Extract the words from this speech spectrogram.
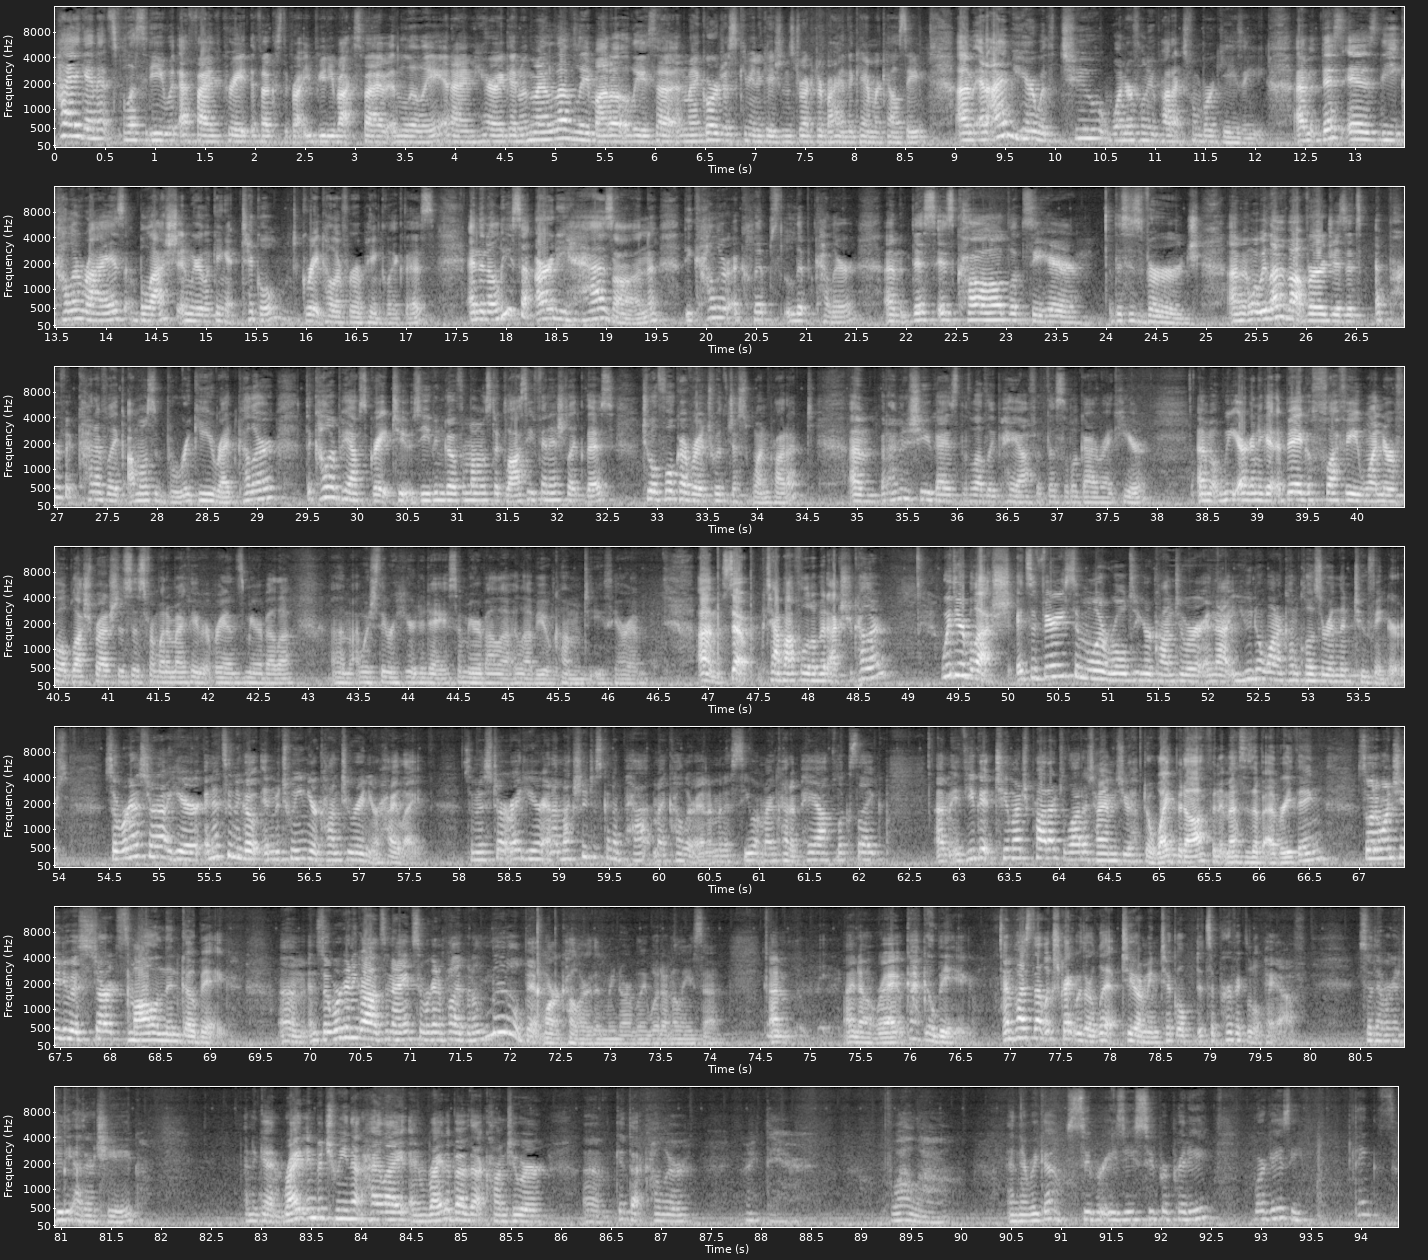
Hi again, it's Felicity with F5 Create, the folks that brought you Beauty Box 5 and Lilee, and I'm here again with my lovely model Elisa and my gorgeous communications director behind the camera, Kelsey. Um, and I'm here with two wonderful new products from Borghese. Um, this is the Color Rise Blush, and we're looking at Tickle, it's a great color for a pink like this. And then Elisa already has on the Color Eclipse Lip Color. Um, this is called, let's see here, this is Verge. Um, and what we love about Verge is it's a perfect kind of like almost bricky red color. The color payoff's great too. So you can go from almost a glossy finish like this to a full coverage with just one product. Um, but I'm going to show you guys the lovely payoff of this little guy right here. Um, we are going to get a big, fluffy, wonderful blush brush. This is from one of my favorite brands, Mirabella. Um, I wish they were here today. So Mirabella, I love you. Come to ECRM. Um, so tap off a little bit extra color. With your blush, it's a very similar rule to your contour in that you don't want to come closer in than two fingers. So we're going to start out here, and it's going to go in between your contour and your highlight. So I'm going to start right here, and I'm actually just going to pat my color in. I'm going to see what my kind of payoff looks like. Um, if you get too much product, a lot of times you have to wipe it off and it messes up everything. So what I want you to do is start small and then go big. Um, and so we're going to go out tonight, so we're going to probably put a little bit more color than we normally would on Elisa. Um, I know, right? Gotta go big. And plus, that looks great with her lip, too. I mean, tickle, it's a perfect little payoff. So then we're going to do the other cheek. And again, right in between that highlight and right above that contour, um, get that color right there. Voila. And there we go. Super easy, super pretty. Borghese. Thanks.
